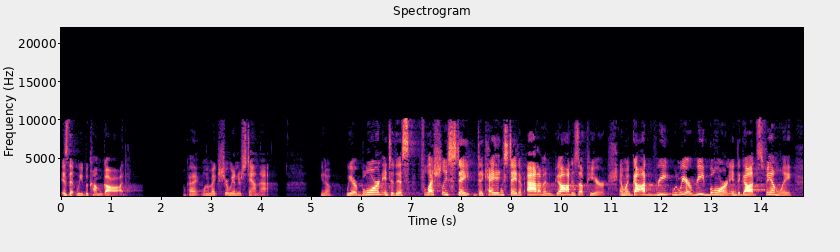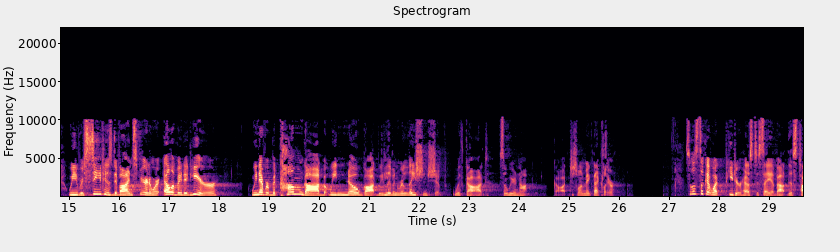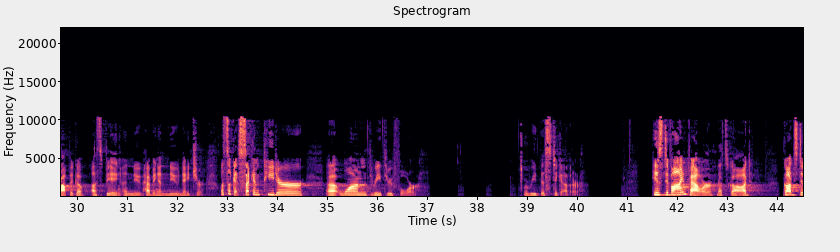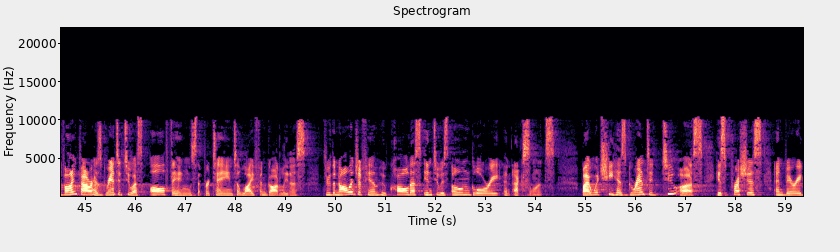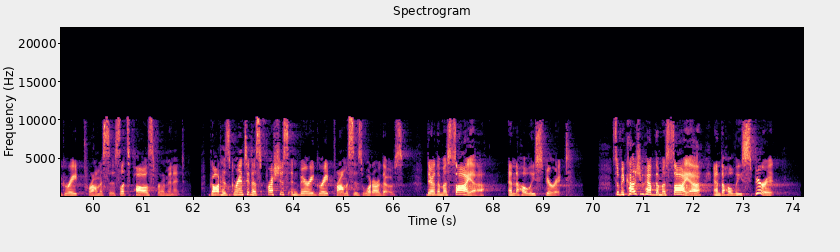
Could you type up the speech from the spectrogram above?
is that we become God. Okay? I want to make sure we understand that. You know, we are born into this fleshly state, decaying state of Adam, and God is up here. And when God, re, when we are reborn into God's family, we receive His divine spirit and we're elevated here. We never become God, but we know God. We live in relationship with God. So we are not God. Just want to make that clear. So let's look at what Peter has to say about this topic of us being a new, having a new nature. Let's look at 2 Peter uh, 1, 3 through 4. We'll read this together. His divine power, that's God, God's divine power has granted to us all things that pertain to life and godliness through the knowledge of him who called us into his own glory and excellence, by which he has granted to us his precious and very great promises. Let's pause for a minute. God has granted us precious and very great promises. What are those? They're the Messiah and the Holy Spirit. So because you have the Messiah and the Holy Spirit,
